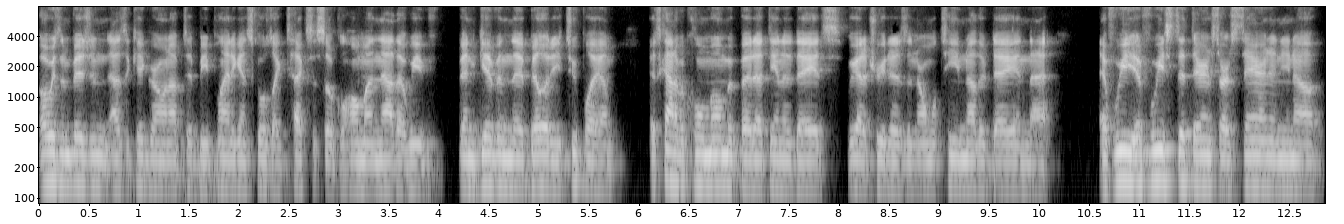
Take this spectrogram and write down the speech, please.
always envisioned as a kid growing up to be playing against schools like Texas, Oklahoma, and now that we've been given the ability to play them, it's kind of a cool moment. But at the end of the day, it's we got to treat it as a normal team another day, and that if we if we sit there and start staring and you know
